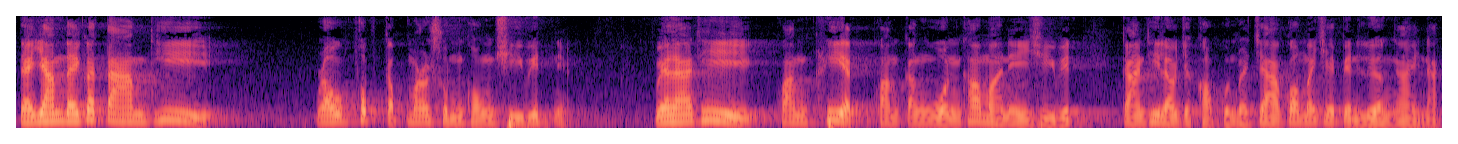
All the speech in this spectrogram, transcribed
แต่ยามใดก็ตามที่เราพบกับมรสุมของชีวิตเนี่ยเวลาที่ความเครียดความกังวลเข้ามาในชีวิต การที่เราจะขอบคุณพระเจ้าก็ไม่ใช่เป็นเรื่องง่ายนัก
